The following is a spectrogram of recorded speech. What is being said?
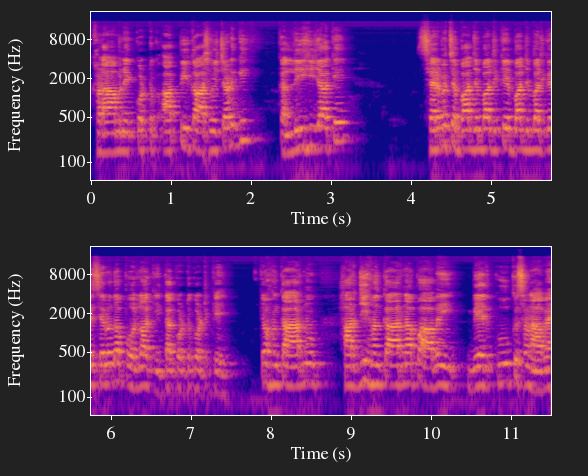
ਖੜਾਮ ਨੇ ਕੁੱਟ, ਆਪੀ ਕਾਸ਼ ਵਿੱਚ ਚੜ ਗਈ, ਕੱਲੀ ਹੀ ਜਾ ਕੇ ਸਿਰ ਵਿੱਚ ਵੱਜ-ਵੱਜ ਕੇ ਵੱਜ-ਵੱਜ ਕੇ ਸਿਰ ਉਹਦਾ ਪੋਲਾ ਕੀਤਾ ਕੁੱਟ-ਕੁੱਟ ਕੇ। ਕਿਉਂ ਹੰਕਾਰ ਨੂੰ ਹਰਜੀ ਹੰਕਾਰ ਨਾ ਭਾਵੇ ਵੇਦ ਕੂਕ ਸੁਣਾਵੇ।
